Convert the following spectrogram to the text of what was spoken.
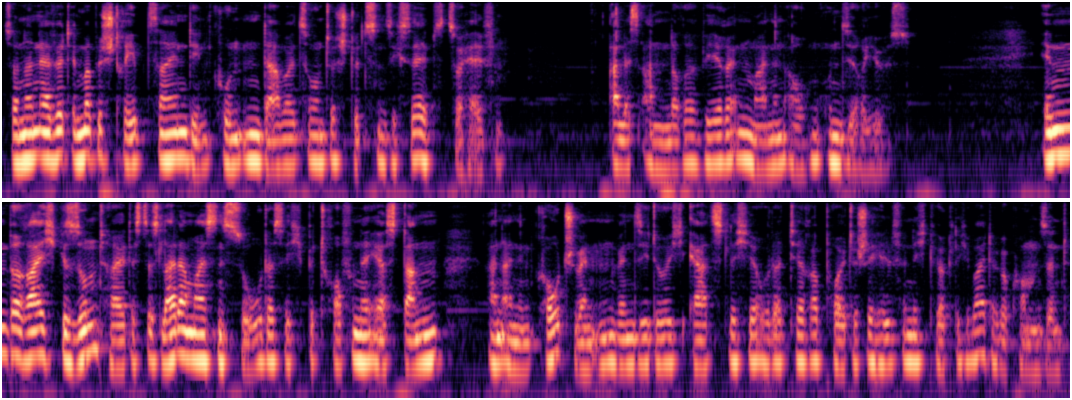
sondern er wird immer bestrebt sein, den Kunden dabei zu unterstützen, sich selbst zu helfen. Alles andere wäre in meinen Augen unseriös. Im Bereich Gesundheit ist es leider meistens so, dass sich Betroffene erst dann an einen Coach wenden, wenn sie durch ärztliche oder therapeutische Hilfe nicht wirklich weitergekommen sind.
